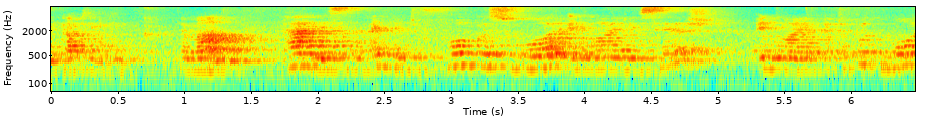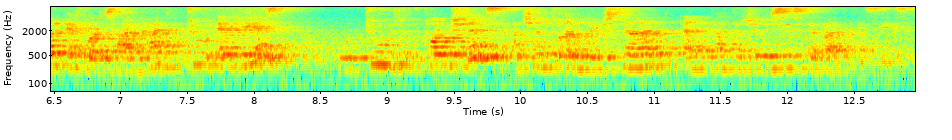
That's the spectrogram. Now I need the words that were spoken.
ال cutting تمام؟ هذا يساعدني to focus more in my research in my to put more efforts على هذه two areas و two functions عشان to understand the pathogenesis تبع الديزيز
